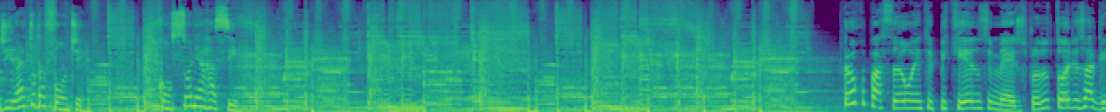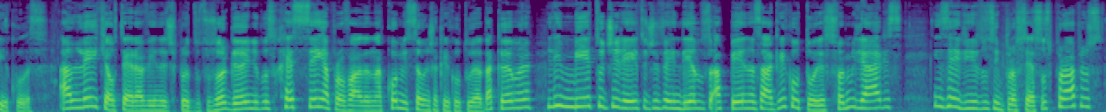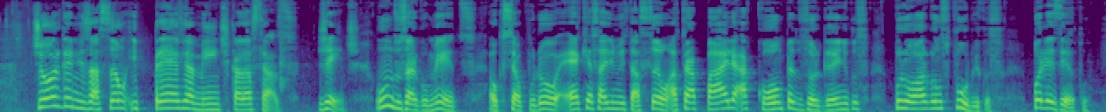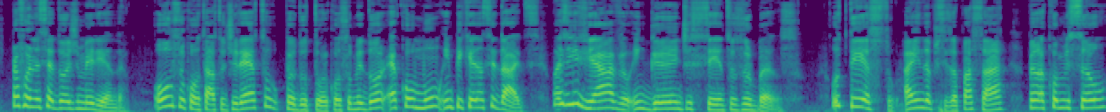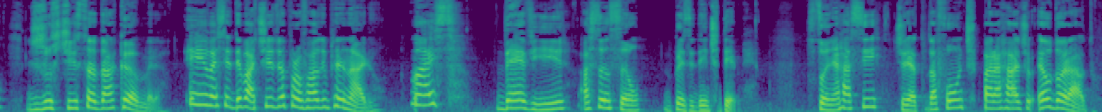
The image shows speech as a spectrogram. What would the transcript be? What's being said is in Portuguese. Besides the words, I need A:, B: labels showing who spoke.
A: Direto da Fonte, com Sônia Rassi.
B: Preocupação entre pequenos e médios produtores agrícolas. A lei que altera a venda de produtos orgânicos, recém-aprovada na Comissão de Agricultura da Câmara, limita o direito de vendê-los apenas a agricultores familiares inseridos em processos próprios de organização e previamente cadastrados. Gente, um dos argumentos ao que se apurou é que essa limitação atrapalha a compra dos orgânicos por órgãos públicos. Por exemplo, para fornecedor de merenda. Ou se o contato direto produtor-consumidor é comum em pequenas cidades, mas inviável em grandes centros urbanos. O texto ainda precisa passar pela Comissão de Justiça da Câmara e vai ser debatido e aprovado em plenário. Mas deve ir à sanção do presidente Temer. Sônia Raci, direto da Fonte, para a Rádio Eldorado.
